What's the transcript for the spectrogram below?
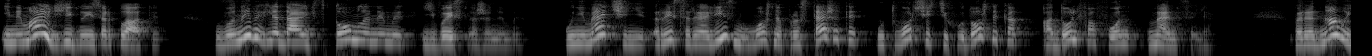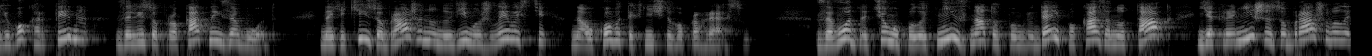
і не мають гідної зарплати. Вони виглядають втомленими й виснаженими. У Німеччині риси реалізму можна простежити у творчості художника Адольфа фон Менцеля. Перед нами його картина Залізопрокатний завод, на якій зображено нові можливості науково-технічного прогресу. Завод на цьому полотні з натовпом людей показано так, як раніше зображували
